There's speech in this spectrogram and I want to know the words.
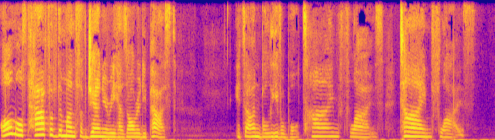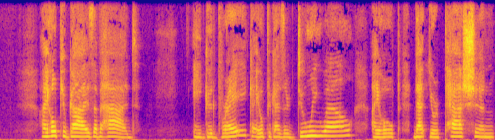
almost half of the month of January has already passed. It's unbelievable. Time flies. Time flies. I hope you guys have had a good break. I hope you guys are doing well. I hope that your passion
